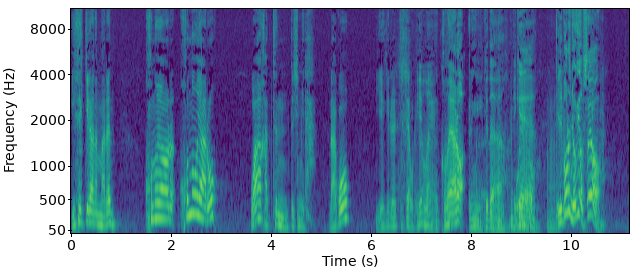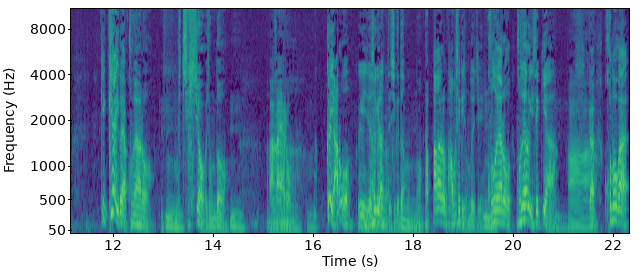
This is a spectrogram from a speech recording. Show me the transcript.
이 새끼라는 말은 코노야, 코노야로와 같은 뜻입니다. 라고 얘기를 했다고 그래요. 뭐, 네. 코노야로 이런 게 있거든. 이게 뭐예요? 일본은 욕이 없어요. 끼케야 이거야 코노야로. 뭐 칙쇼 이 정도. 마가야로. 그 야로. 그게 녀석이라는 뜻이거든. 뭐 바- 빠가로는 바보 새끼 정도지. 코노야로 코노야로 이 새끼야. 아. 그러니까 코노가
